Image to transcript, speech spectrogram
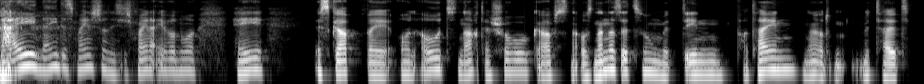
Nein, nein, das meine ich doch nicht. Ich meine einfach nur, hey, es gab bei All Out nach der Show gab's 'ne Auseinandersetzung mit den Parteien, ne, oder mit halt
